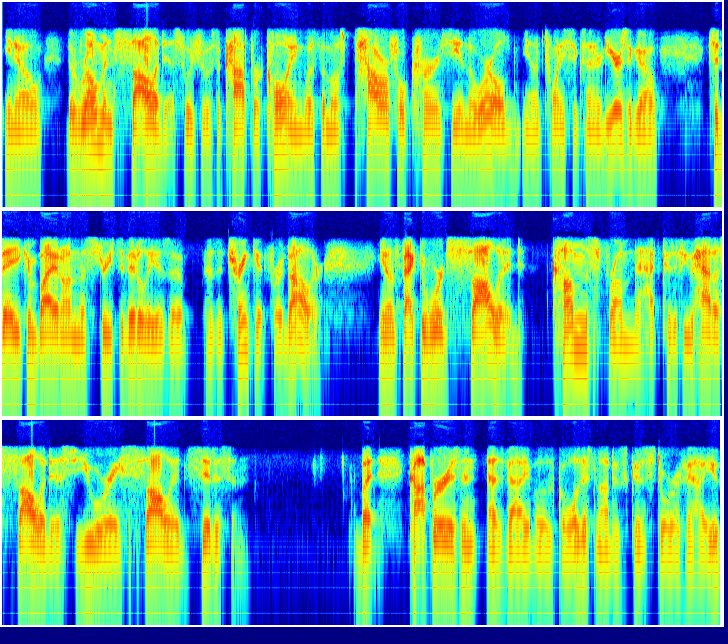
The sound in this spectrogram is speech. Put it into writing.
You know, the Roman solidus, which was a copper coin, was the most powerful currency in the world. You know, 2,600 years ago. Today, you can buy it on the streets of Italy as a as a trinket for a dollar. You know, in fact, the word solid comes from that because if you had a solidus, you were a solid citizen. But copper isn't as valuable as gold. It's not as good a store of value.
